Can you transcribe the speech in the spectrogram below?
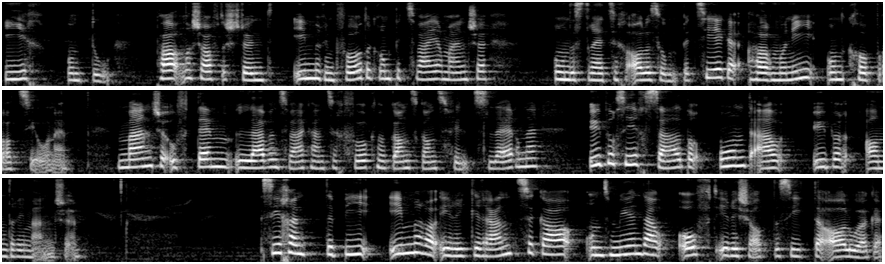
ich und du. Partnerschaften stehen immer im Vordergrund bei zweier Menschen und es dreht sich alles um Beziehungen, Harmonie und Kooperationen. Menschen auf dem Lebensweg haben sich vorgenommen, ganz, ganz viel zu lernen über sich selber und auch über andere Menschen. Sie können dabei immer an ihre Grenzen gehen und müssen auch oft ihre Schattenseiten anschauen.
